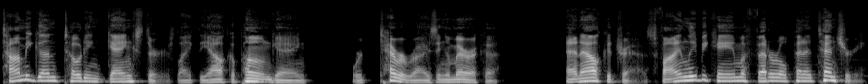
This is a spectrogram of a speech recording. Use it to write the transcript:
Tommy gun toting gangsters like the Al Capone gang were terrorizing America, and Alcatraz finally became a federal penitentiary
